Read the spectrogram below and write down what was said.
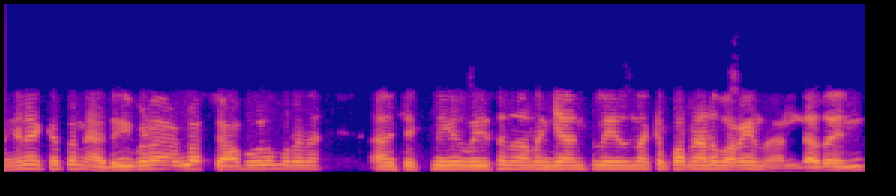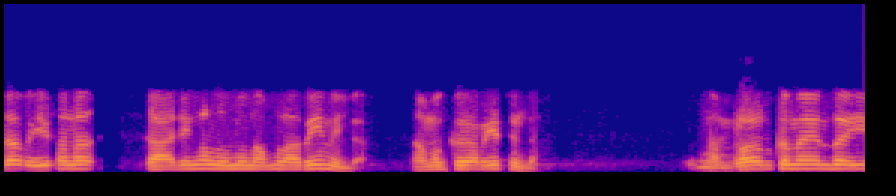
അങ്ങനെയൊക്കെ തന്നെ. അത് ഇവിടെ ഉള്ള സ്റ്റാഫുകളും പറയുന്ന ടെക്നിക്കൽ റീസൺ ആണ് ക്യാൻസൽ ചെയ്തെന്നൊക്കെ പറഞ്ഞാണ് പറയുന്നത്. അല്ലാതെ എന്താ റീസൺ കാര്യങ്ങളൊന്നും നമ്മൾ അറിയുന്നില്ല. നമുക്ക് അറിയത്തില്ല. നമ്മൾ ഓർക്കുന്ന എന്താ ഈ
